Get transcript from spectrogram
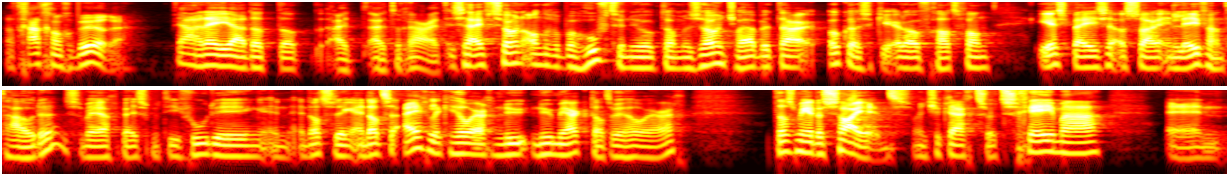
dat gaat gewoon gebeuren. Ja, nee, ja, dat, dat uit, uiteraard. Zij heeft zo'n andere behoefte nu ook dan mijn zoontje. We hebben het daar ook al eens een keer over gehad van... Eerst ben je ze als het ware in leven aan het houden. Dus dan ben je erg bezig met die voeding en, en dat soort dingen. En dat is eigenlijk heel erg, nu, nu merk dat weer heel erg. Dat is meer de science. Want je krijgt een soort schema... En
